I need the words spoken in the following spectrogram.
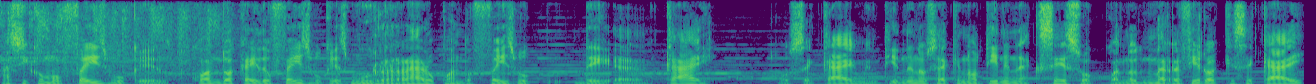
Así como Facebook, eh, cuando ha caído Facebook, es muy raro cuando Facebook eh, cae o se cae, ¿me entienden? O sea que no tienen acceso. Cuando me refiero a que se cae,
